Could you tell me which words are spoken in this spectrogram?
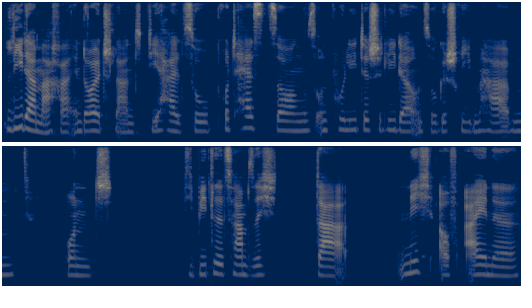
Liedermacher in Deutschland, die halt so Protestsongs und politische Lieder und so geschrieben haben. Und die Beatles haben sich da nicht auf eine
